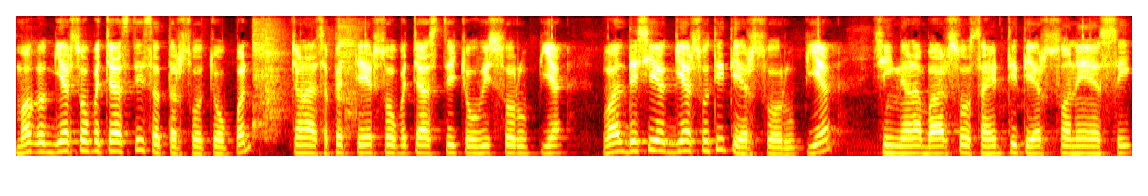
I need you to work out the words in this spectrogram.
મગ અગિયારસો પચાસથી સત્તરસો ચોપન, ચણા સફેદ તેરસો પચાસથી ચોવીસો રૂપિયા વાલદેશી અગિયારસોથી તેરસો રૂપિયા, સિંગદાણા બારસો સાહીઠથી તેરસો ને એંસી.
